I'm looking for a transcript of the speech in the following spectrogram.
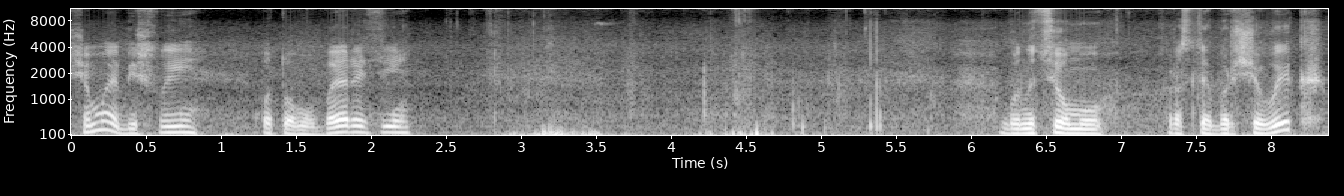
що ми обійшли по тому березі. Бо на цьому росте борщовик,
